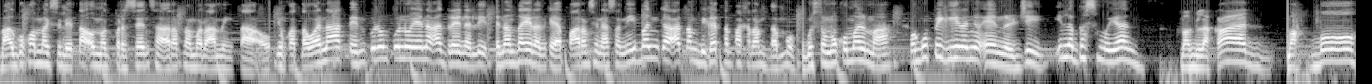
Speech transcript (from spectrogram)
bago ka magsalita o mag-present sa harap ng maraming tao, yung katawan natin, punong-puno yan ng adrenaline. Yan ang dahilan, kaya parang sinasaniban ka at ang bigat ng pakiramdam mo. Gusto mo kumalma, huwag mo pigilan yung energy. Ilabas mo yan maglakad, makbo,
